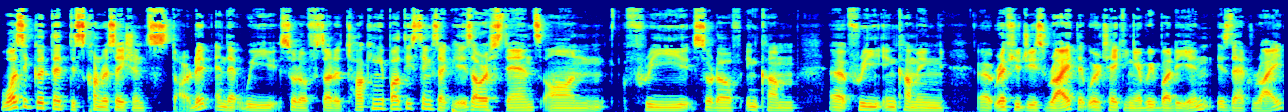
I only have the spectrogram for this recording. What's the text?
was it good that this conversation started and that we sort of started talking about these things? Like, is our stance on free sort of income, uh, free incoming uh, refugees right that we're taking everybody in? Is that right?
